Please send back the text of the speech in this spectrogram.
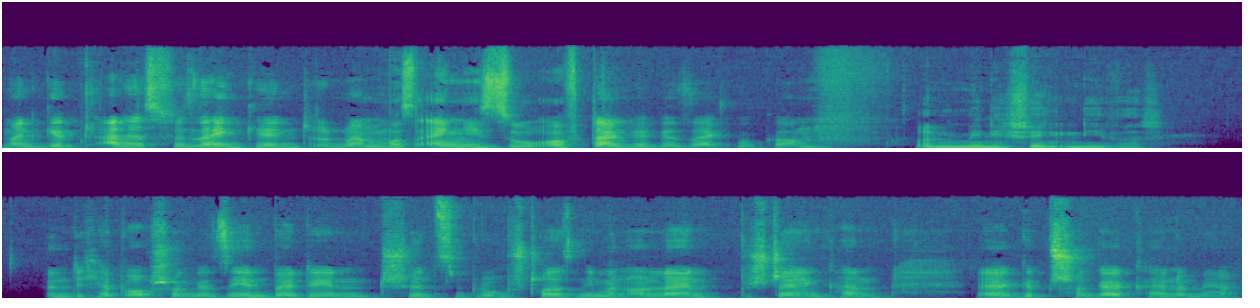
Man gibt alles für sein Kind und man muss eigentlich so oft Danke gesagt bekommen. Und Mini schenkt nie was. Und ich habe auch schon gesehen, bei den schönsten Blumensträußen, die man online bestellen kann, äh, gibt es schon gar keine mehr.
